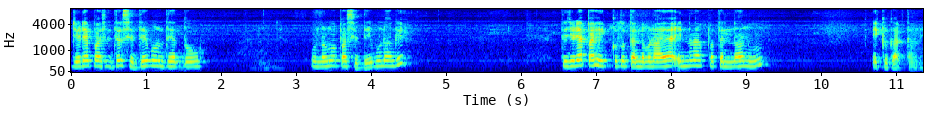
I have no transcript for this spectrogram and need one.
ਜਿਹੜੇ ਆਪਾਂ ਇੱਧਰ ਸਿੱਧੇ ਬੁਣਦੇ ਆ ਦੋ, ਉਹਨਾਂ ਨੂੰ ਆਪਾਂ ਸਿੱਧੇ ਬੁਣਾਂਗੇ। ਤੇ ਜਿਹੜੇ ਆਪਾਂ ਇੱਕ ਤੋਂ ਤਿੰਨ ਬਣਾਇਆ, ਇਹਨਾਂ ਦਾ ਆਪਾਂ ਤਿੰਨਾਂ ਨੂੰ ਇੱਕ ਕਰ ਦਾਂਗੇ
